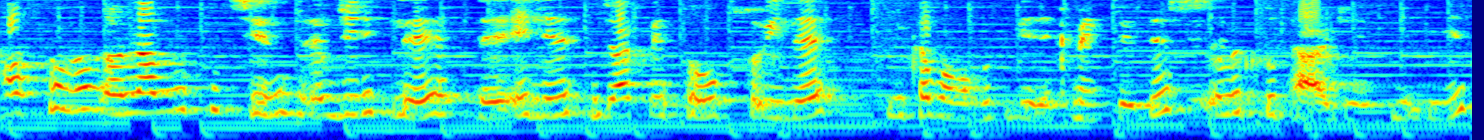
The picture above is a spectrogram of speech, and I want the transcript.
Hastalığın önlenmesi için öncelikle e, elleri sıcak ve soğuk su ile yıkamamamız gerekmektedir. Ilık su tercih etmeliyiz.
